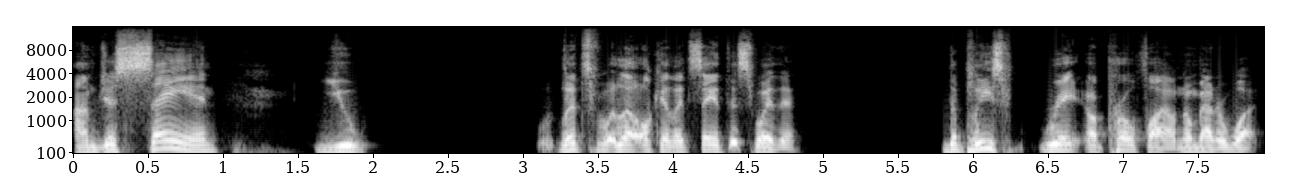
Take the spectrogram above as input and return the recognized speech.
I'm just saying, you. Let's okay. Let's say it this way then. The police rate a profile no matter what,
